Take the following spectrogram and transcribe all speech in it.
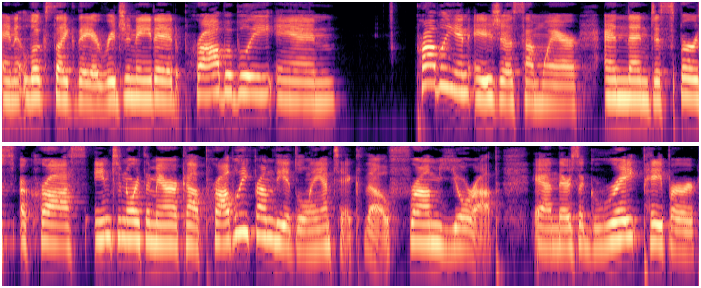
and it looks like they originated probably in probably in Asia somewhere, and then dispersed across into North America, probably from the Atlantic, though, from Europe. And there's a great paper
